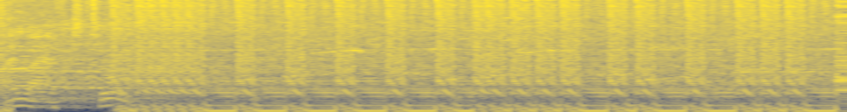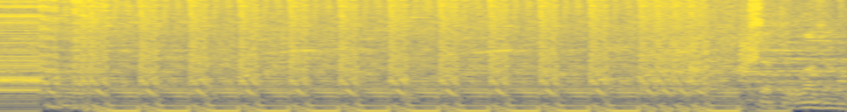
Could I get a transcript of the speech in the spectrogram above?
I laughed too. Except it wasn't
